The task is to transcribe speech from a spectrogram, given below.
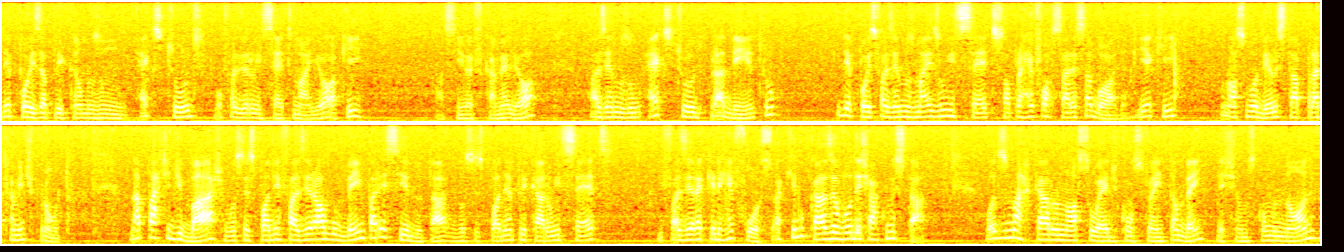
depois aplicamos um Extrude, vou fazer um Inset maior aqui, assim vai ficar melhor, fazemos um Extrude para dentro, e depois fazemos mais um Inset só para reforçar essa borda. E aqui o nosso modelo está praticamente pronto. Na parte de baixo vocês podem fazer algo bem parecido, tá? Vocês podem aplicar um Inset e fazer aquele reforço. Aqui no caso eu vou deixar como está. Vou desmarcar o nosso Edge Constraint também, deixamos como None.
